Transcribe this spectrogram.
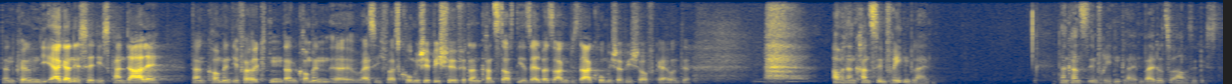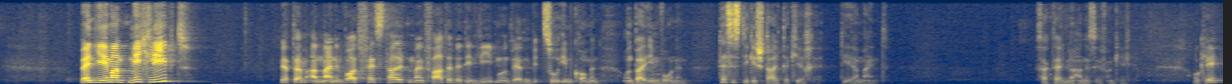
Dann können die Ärgernisse, die Skandale, dann kommen die Verrückten, dann kommen, äh, weiß ich was, komische Bischöfe, dann kannst du auch dir selber sagen, bist da komischer Bischof. Gell? Und, äh, aber dann kannst du im Frieden bleiben dann kannst du im Frieden bleiben, weil du zu Hause bist. Wenn jemand mich liebt, wird er an meinem Wort festhalten, mein Vater wird ihn lieben und werden zu ihm kommen und bei ihm wohnen. Das ist die Gestalt der Kirche, die er meint. sagt er im Johannesevangelium. Okay?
